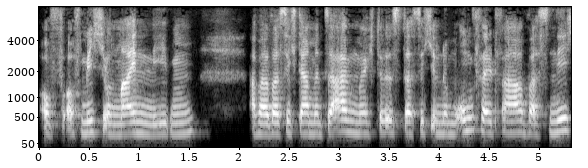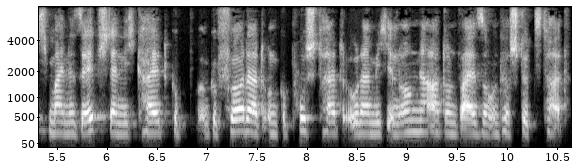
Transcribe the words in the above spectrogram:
auf, auf mich und mein Leben. Aber was ich damit sagen möchte, ist, dass ich in einem Umfeld war, was nicht meine Selbstständigkeit ge gefördert und gepusht hat oder mich in irgendeiner Art und Weise unterstützt hat.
